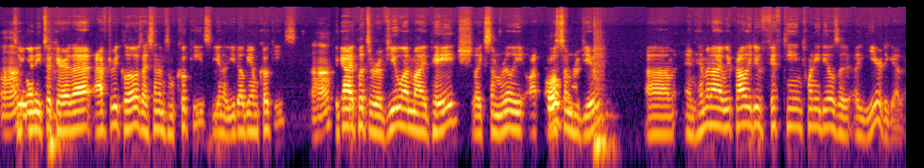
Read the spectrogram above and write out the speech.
Uh huh. So we went, he took care of that. After we closed, I sent him some cookies, you know, UWM cookies Uh huh. the guy puts a review on my page like some really Cool. awesome review um, and him and i we probably do 15 20 deals a, a year together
